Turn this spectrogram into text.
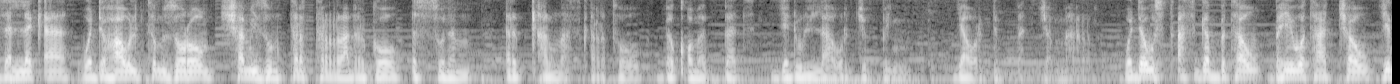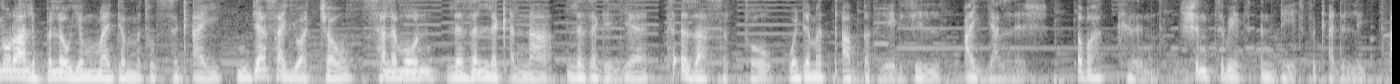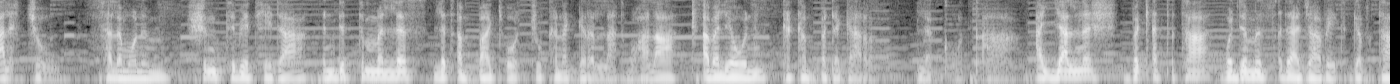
ዘለቀ ወደ ሐውልትም ዞሮ ሸሚዙን ትርትር አድርጎ እሱንም ዕርቃኑን አስቀርቶ በቆመበት የዱላ ውርጅብኝ ያወርድበት ጀመር። ወደ ውስጥ አስገብተው በሕይወታቸው ይኖራል ብለው የማይገምቱት ሥቃይ እንዲያሳዩአቸው ሰለሞን ለዘለቀና ለዘገየ ትእዛዝ ሰጥቶ ወደ መጣበት ሊሄድ ሲል አያልነሽ እባክህን ሽንት ቤት እንድሄድ ፍቀድልኝ አለችው። ሰለሞንም ሽንት ቤት ሄዳ እንድትመለስ ለጠባቂዎቹ ከነገረላት በኋላ ቀበሌውን ከከበደ ጋር ለቆ ወጣ። አያልነሽ በቀጥታ ወደ መጸዳጃ ቤት ገብታ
